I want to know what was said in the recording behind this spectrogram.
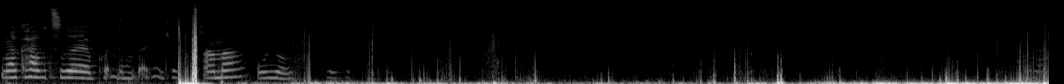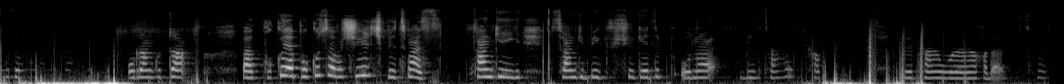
Knockout'u da yapalım bence. Ama o yok. Orangutan bak Poco'ya Poco savaşı hiç bitmez. Sanki sanki bir kişi gelip ona bir tane şap bir tane vurana kadar bitmez.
